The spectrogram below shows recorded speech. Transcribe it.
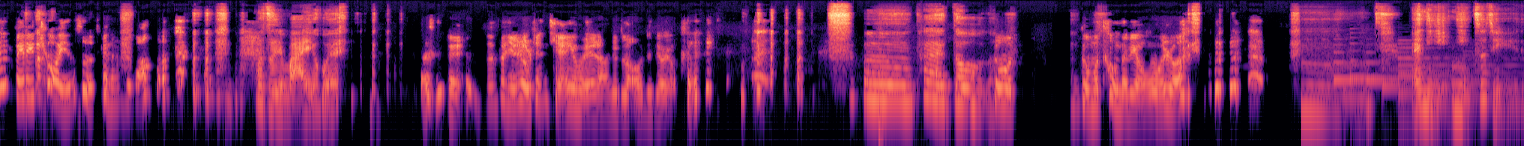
非得跳一次才能知道。我自己埋一回，对，自自己肉身填一回，然后就知道哦，这地儿有坑。嗯，太逗了，多么多么痛的领悟是吧？嗯，哎，你你自己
